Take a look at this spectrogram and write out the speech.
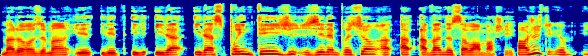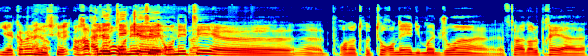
malheureusement, il, il, est, il, il a, il a sprinté. J'ai l'impression avant de savoir marcher. Alors juste, euh, il y a quand même, Alors, parce que rappelez-vous, on que- était, on était euh, pour notre tournée du mois de juin, l'After dans le Pré, à-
